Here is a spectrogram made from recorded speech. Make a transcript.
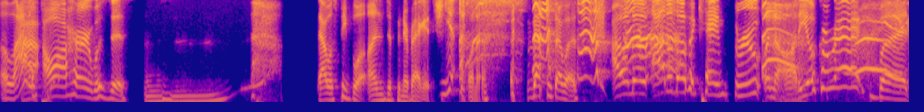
a lot I, of all i heard was this that was people unzipping their baggage yeah. on us. That's what that was. I don't know. I don't know if it came through in the audio correct, but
